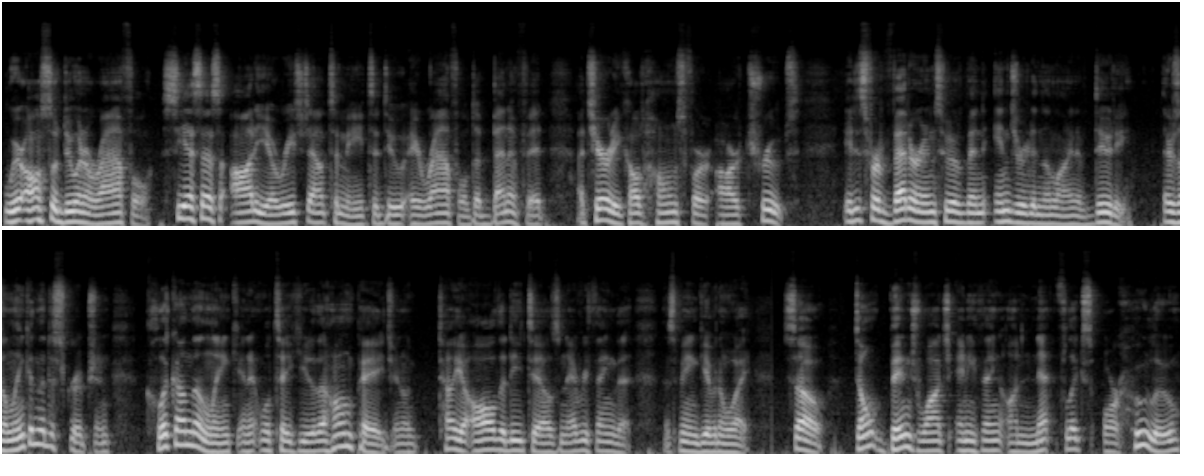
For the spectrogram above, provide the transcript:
We're also doing a raffle. CSS Audio reached out to me to do a raffle to benefit a charity called Homes for Our Troops. It is for veterans who have been injured in the line of duty. There's a link in the description. Click on the link and it will take you to the home page and it'll tell you all the details and everything that, that's being given away. So don't binge watch anything on Netflix or Hulu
